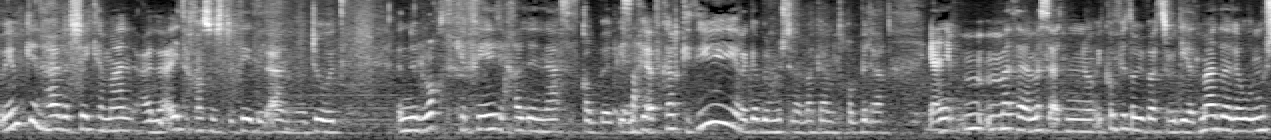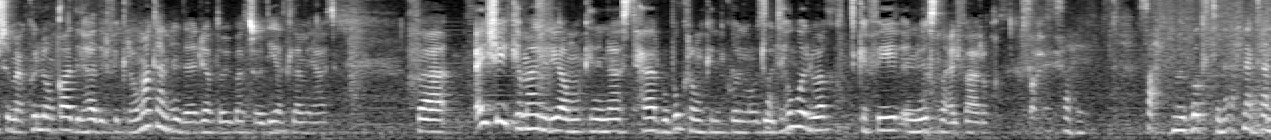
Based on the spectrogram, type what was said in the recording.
ويمكن هذا الشيء كمان على أي تخصص جديد الآن موجود إنه الوقت كفيل يخلي الناس تتقبل. يعني صحيح. في أفكار كثيرة قبل المجتمع ما كان متقبلها يعني مثلا مسألة إنه يكون في طبيبات سعوديات. ماذا لو المجتمع كله انقاد لهذه الفكرة وما كان عندنا اليوم طبيبات سعوديات لامعات فأي شيء كمان اليوم ممكن الناس تحاربه بكرة ممكن يكون موجود. صحيح. هو الوقت كفيل إنه يصنع الفارق. صحيح. صحيح. صح من وقتنا. إحنا كان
